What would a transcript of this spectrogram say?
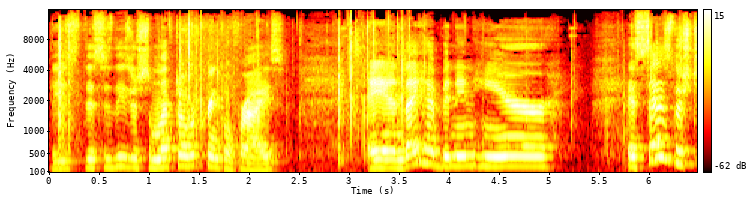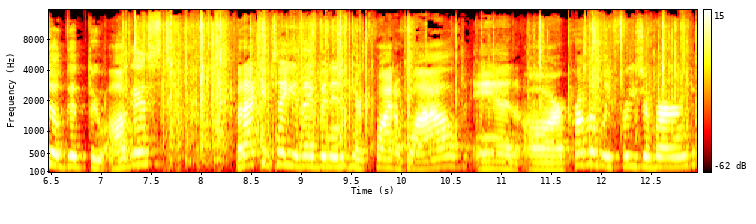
these, this is, these are some leftover crinkle fries. And they have been in here, it says they're still good through August, but I can tell you they've been in here quite a while and are probably freezer burned.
